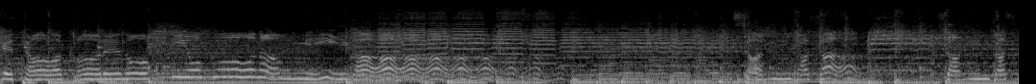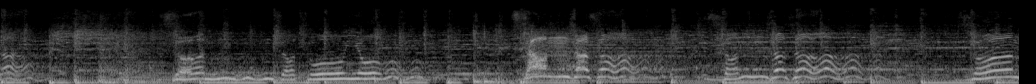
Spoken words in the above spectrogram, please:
げた別れの横波が。ざんざさざんざさざんざとよ。ざんざさざんざさざん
